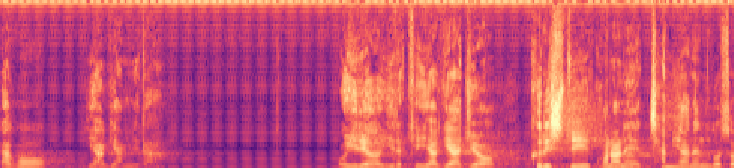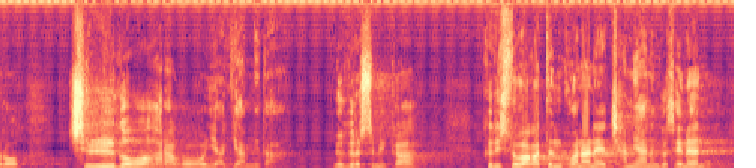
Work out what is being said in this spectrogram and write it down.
라고 이야기합니다. 오히려 이렇게 이야기하죠. 그리스도의 고난에 참여하는 것으로 즐거워하라고 이야기합니다. 왜 그렇습니까? 그리스도와 같은 고난에 참여하는 것에는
